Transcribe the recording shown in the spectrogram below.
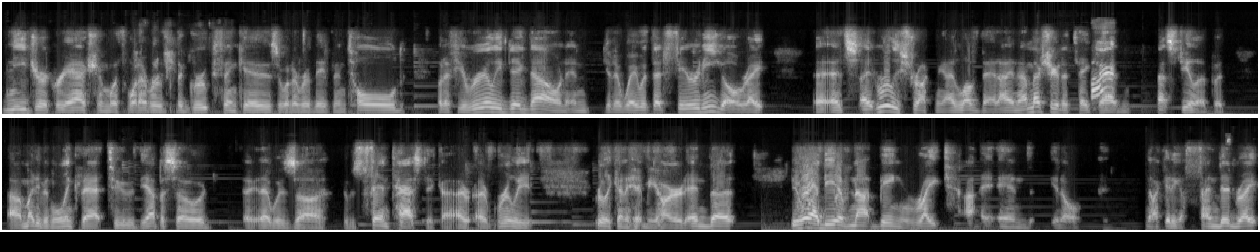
knee jerk reaction with whatever the group think is or whatever they've been told. But if you really dig down and get away with that fear and ego, right? It's it really struck me. I love that, I, and I'm actually going to take that and not steal it, but uh, I might even link that to the episode. Uh, that was uh, it was fantastic. I, I really, really kind of hit me hard, and uh, the whole idea of not being right uh, and you know not getting offended, right?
